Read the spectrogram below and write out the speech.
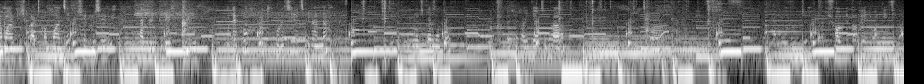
আমার কিছু কাজকর্ম আছে, সেগুলো সেরে তারপরে একটু রেস্ট নেব। তো দেখো কী করেছি আজকে রান্না? রোজকার মতো। যে আছে ভাত। বানিয়েছিলাম।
